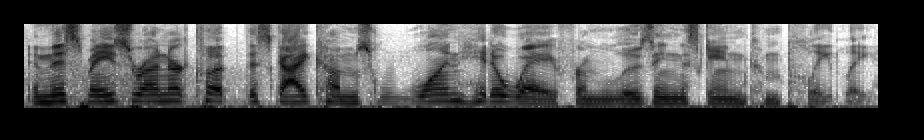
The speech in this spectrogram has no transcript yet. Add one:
In this Maze Runner clip, this guy comes one hit away from losing this game completely.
